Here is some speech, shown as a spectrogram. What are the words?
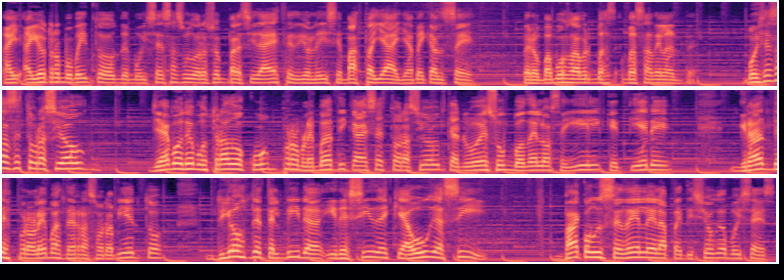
Hay, otro momento donde Moisés hace una oración parecida a este, Dios le dice, basta ya, ya me cansé, pero vamos a ver más, más adelante. Moisés hace esta oración ya hemos demostrado cuán problemática es esta oración, que no es un modelo a seguir, que tiene grandes problemas de razonamiento. Dios determina y decide que aún así va a concederle la petición a Moisés.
